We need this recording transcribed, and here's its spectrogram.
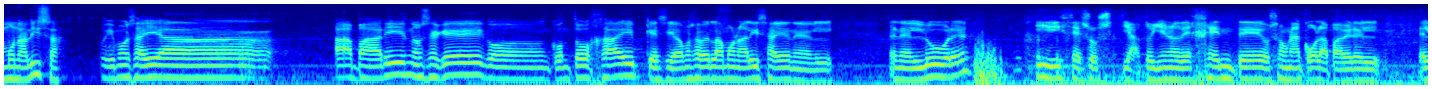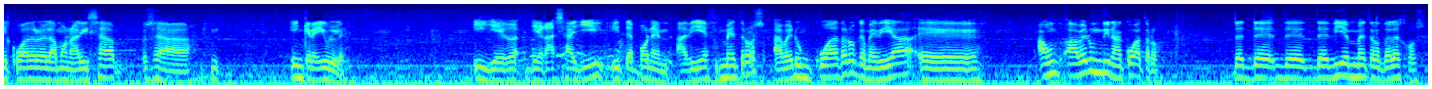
Mona Lisa. Fuimos ahí a, a París, no sé qué, con, con todo hype, que si vamos a ver la Mona Lisa ahí en el, en el Louvre. Y dices, hostia, todo lleno de gente, o sea, una cola para ver el, el cuadro de la Mona Lisa, o sea, increíble. Y llega- llegas allí y te ponen a 10 metros a ver un cuadro que medía, eh, a, un- a ver un DIN A4, de, de, de- de 10 metros de lejos.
